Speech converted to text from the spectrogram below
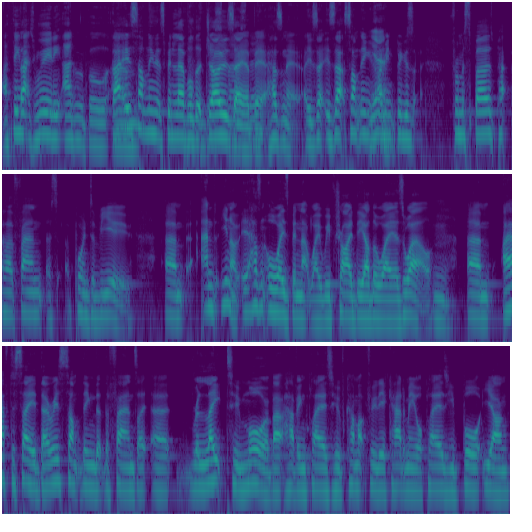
I think That- that's really admirable. That is um, something that's been levelled at Jose a bit, hasn't it? Is that, is that something? I mean, because from a Spurs uh, fan uh, point of view, um, and you know, it hasn't always been that way. We've tried the other way as well. Mm. Um, I have to say, there is something that the fans uh, uh, relate to more about having players who've come up through the academy or players you bought young.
